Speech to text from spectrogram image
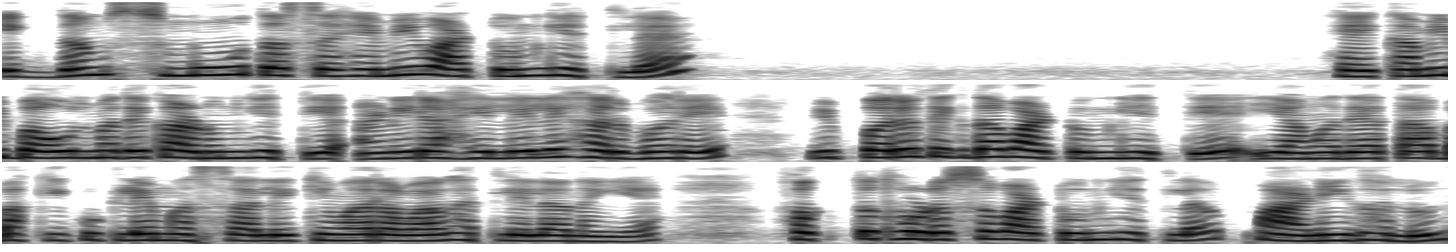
एकदम स्मूथ असं हे मी वाटून घेतलं आहे हे एका मी बाऊलमध्ये काढून घेते आणि राहिलेले हरभरे मी परत एकदा वाटून घेते. यामध्ये आता बाकी कुठले मसाले किंवा रवा घातलेला नाही आहे फक्त थोडंसं वाटून घेतलं पाणी घालून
